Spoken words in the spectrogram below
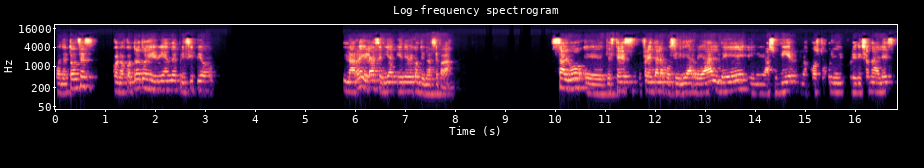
Bueno, entonces, con los contratos de vivienda, en principio, la regla sería que debe continuarse pagando. Salvo eh, que estés frente a la posibilidad real de eh, asumir los costos jurisdiccionales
